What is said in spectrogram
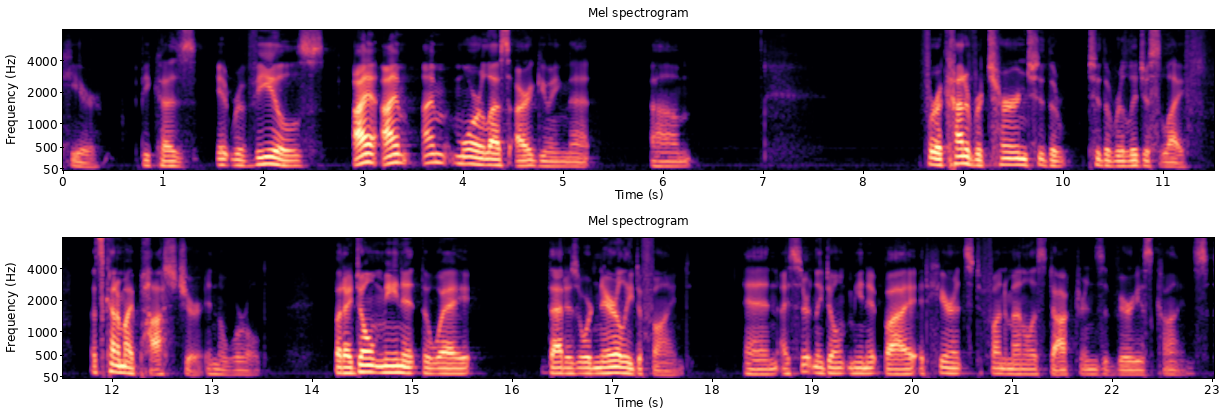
here because it reveals, I, I'm, I'm more or less arguing that um, for a kind of return to the, to the religious life. That's kind of my posture in the world. But I don't mean it the way that is ordinarily defined. And I certainly don't mean it by adherence to fundamentalist doctrines of various kinds.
